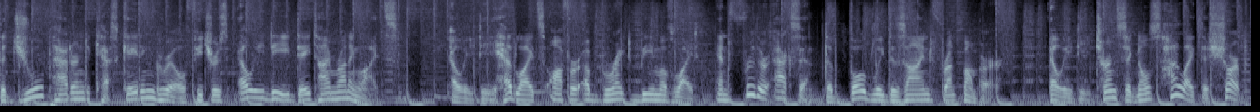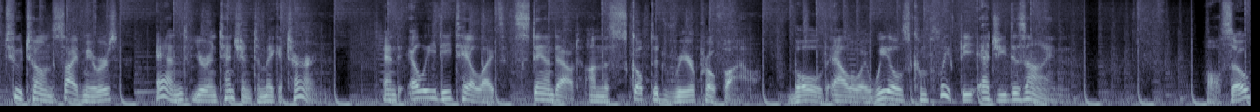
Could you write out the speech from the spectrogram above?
The jewel-patterned cascading grille features LED daytime running lights. LED headlights offer a bright beam of light and further accent the boldly designed front bumper. LED turn signals highlight the sharp two-tone side mirrors and your intention to make a turn and LED taillights stand out on the sculpted rear profile. Bold alloy wheels complete the edgy design. Also,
